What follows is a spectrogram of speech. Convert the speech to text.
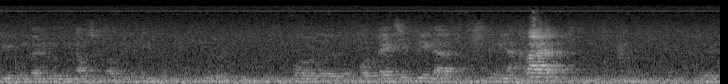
tiu conveno en 1995 por, por pri la la pri la kvara eh,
